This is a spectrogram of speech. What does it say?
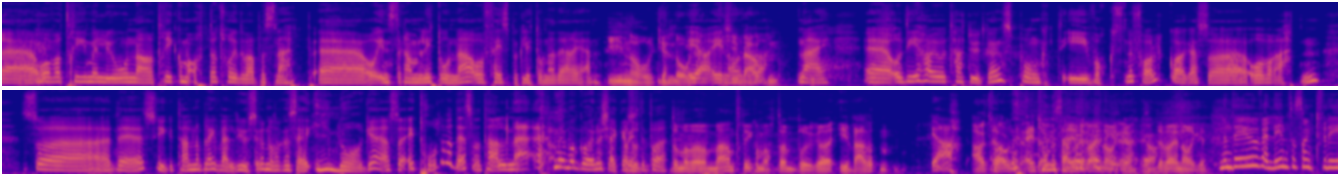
uh, over 3 millioner, 3,8 tror jeg det var på Snap, uh, og Instagram litt unna, og Facebook litt unna der igjen. I Norge? I Norge. Ja, i Ikke Norge, i verden? Da. Nei. Uh, og de har jo tatt utgangspunkt i voksne folk òg, altså over 18. Så det er syke tall. Nå ble jeg veldig usikker når dere sier 'i Norge'. Altså, jeg tror det var det som var tallene. Vi må gå inn og sjekke altså, det etterpå. Det må være mer enn 3,8 brukere i verden. Ja. Ja, jeg tror, Jeg tror vi sier det var i Norge. Det var i Norge. Men det er jo veldig interessant, fordi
